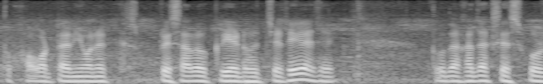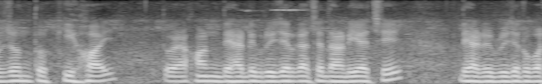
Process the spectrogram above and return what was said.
তো খবরটা নিয়ে অনেক প্রেশারও ক্রিয়েট হচ্ছে, ঠিক আছে? তো দেখা যাক শেষ পর্যন্ত কি হয়। তো এখন দেহাটি ব্রিজের কাছে দাঁড়িয়ে আছি। দেহাটি ব্রিজের উপর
